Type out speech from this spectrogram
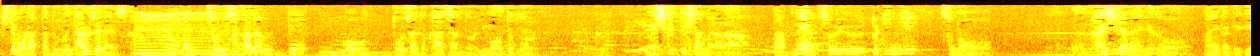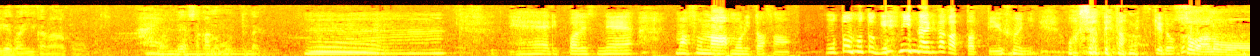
きてもらった部分ってあるじゃないですか、うん。ね、そういう魚売ってこう父ちゃんと母ちゃんと妹と飯食ってきたんだからだからねそういう時にその恩返しじゃないけど何かできればいいかなと思って、はいまあね、魚も売ってんだけどうーん。ねえ、立派ですね。まあそんな森田さん。もともと芸人になりたかったっていうふうに おっしゃってたんですけど。そうあの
